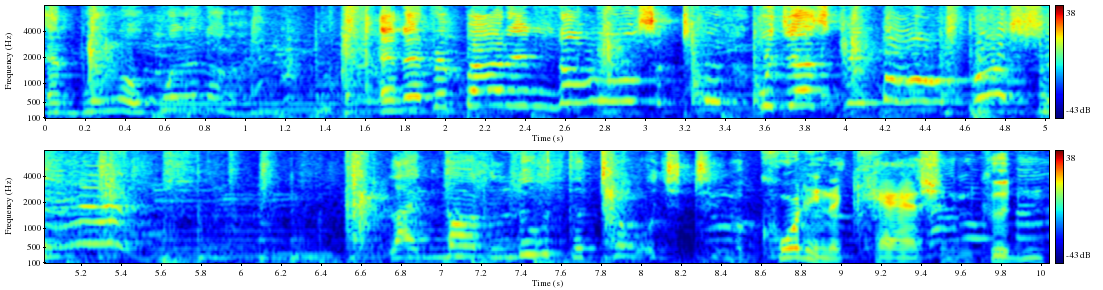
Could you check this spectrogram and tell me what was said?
And we're a winner. And everybody knows it too. We just keep on pushing. Like Martin Luther told you to. According to Cash and Gooden,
